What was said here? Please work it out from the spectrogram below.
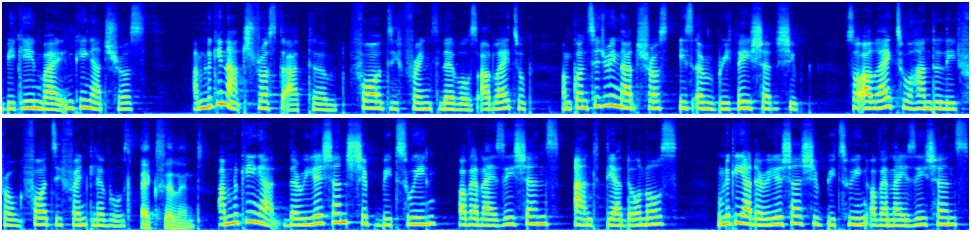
begin by looking at trust. I'm looking at trust at um, four different levels. I'd like to, I'm considering that trust is a relationship. So I'd like to handle it from four different levels. Excellent. I'm looking at the relationship between organizations and their donors. I'm looking at the relationship between organizations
